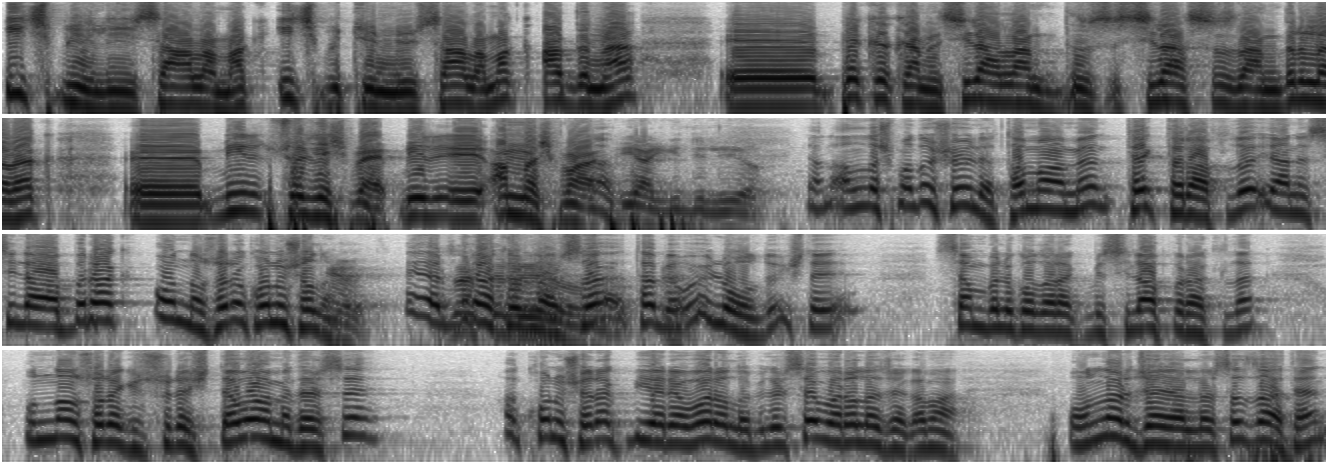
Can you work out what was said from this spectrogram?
işbirliği sağlamak, iç bütünlüğü sağlamak adına e, PKK'nın silahsızlandırılarak e, bir sözleşme, bir e, anlaşmaya gidiliyor. Yani anlaşmada şöyle tamamen tek taraflı yani silahı bırak ondan sonra konuşalım. Evet. Eğer Zaten bırakırlarsa öyle tabii Evet. öyle oldu. İşte sembolik olarak bir silah bıraktılar. Bundan sonraki süreç devam ederse ha, konuşarak bir yere varılabilirse varılacak ama onlar cayarlarsa zaten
